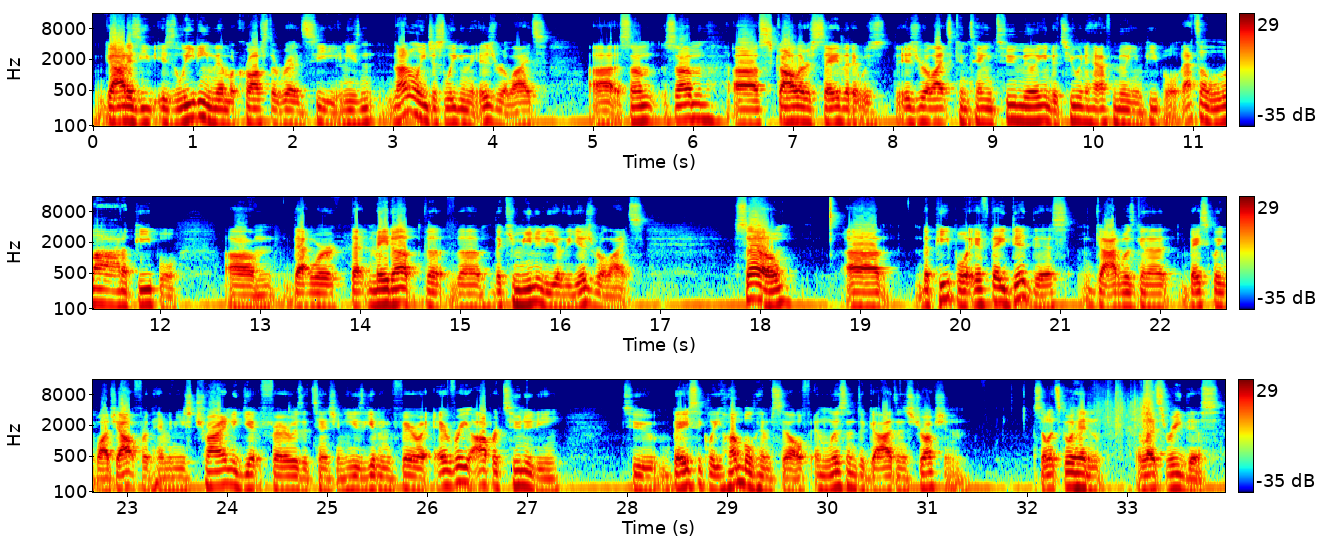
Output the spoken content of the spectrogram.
God is, is leading them across the Red Sea. And He's not only just leading the Israelites, uh, some some uh, scholars say that it was the Israelites contained two million to two and a half million people. That's a lot of people um, that were that made up the, the, the community of the Israelites. So uh, the people, if they did this, God was going to basically watch out for them, and He's trying to get Pharaoh's attention. He's giving Pharaoh every opportunity to basically humble himself and listen to God's instruction. So let's go ahead and, and let's read this.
